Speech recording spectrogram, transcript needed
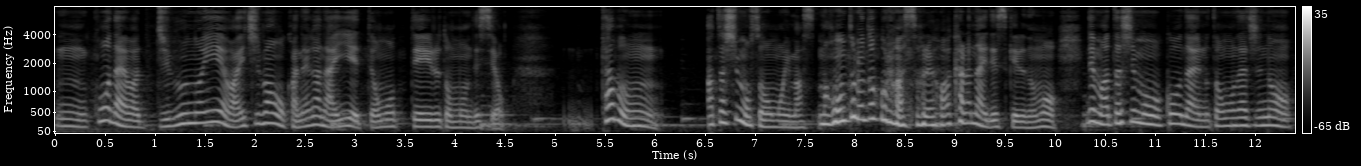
うん、広大は自分の家は一番お金がない家って思っていると思うんですよ。多分私もそう思います。まあ本当のところはそれはわからないですけれども、でも私も広大の友達の、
